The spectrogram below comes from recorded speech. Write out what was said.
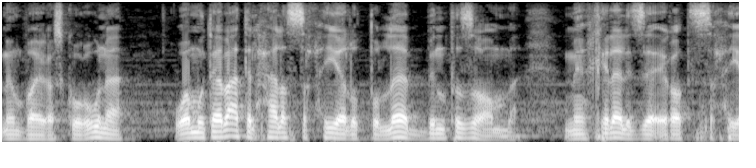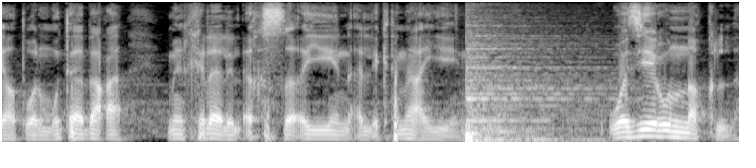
من فيروس كورونا ومتابعة الحالة الصحية للطلاب بانتظام من خلال الزائرات الصحيات والمتابعة من خلال الإخصائيين الاجتماعيين. وزير النقل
